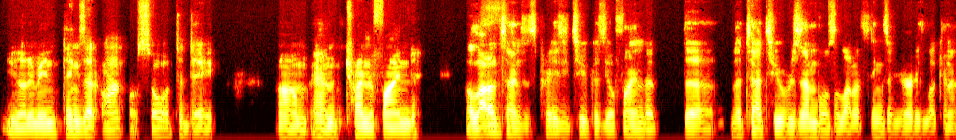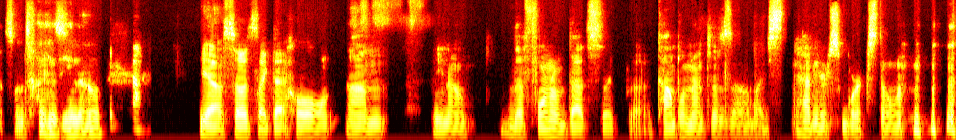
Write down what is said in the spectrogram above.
You know what i mean? Things that aren't so up to date um, and trying to find a lot of times it's crazy too because you'll find that the the tattoo resembles a lot of things that you're already looking at sometimes you know? Yeah, yeah so it's like that whole um, you know the form of that's like uh, compliment is uh, by having your work stolen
